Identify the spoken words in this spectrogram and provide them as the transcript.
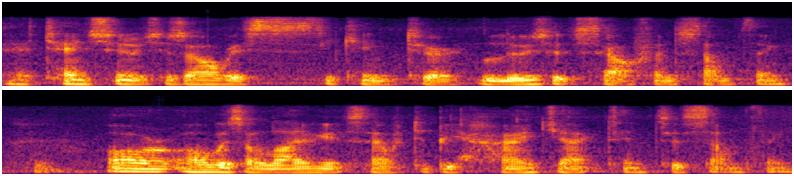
the attention which is always seeking to lose itself in something, or always allowing itself to be hijacked into something.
